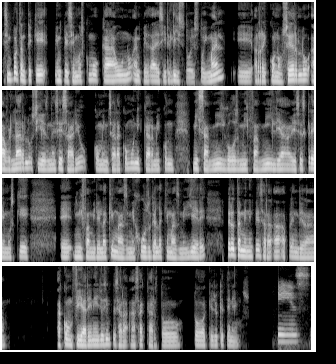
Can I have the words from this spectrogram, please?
es importante que empecemos como cada uno a, a decir, listo, estoy mal, eh, a reconocerlo, hablarlo si es necesario, comenzar a comunicarme con mis amigos, mi familia. A veces creemos que eh, mi familia es la que más me juzga, la que más me hiere, pero también empezar a, aprender a, a, confiar en ellos y empezar a, sacar todo, todo aquello que tenemos. Es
